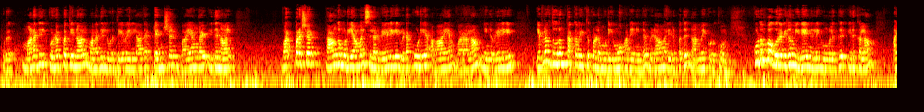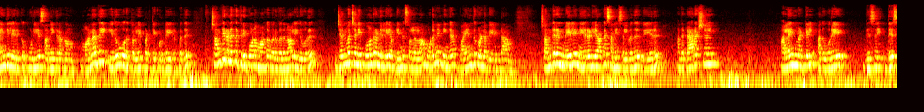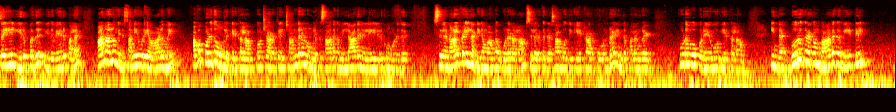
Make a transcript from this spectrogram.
ஒரு மனதில் குழப்பத்தினால் மனதில் ஒரு தேவையில்லாத டென்ஷன் பயங்கள் இதனால் ஒர்க் ப்ரெஷர் தாங்க முடியாமல் சிலர் வேலையை விடக்கூடிய அபாயம் வரலாம். நீங்க வேலையை எவ்வளவு தூரம் தக்க வைத்துக் கொள்ள முடியுமோ அதை நீங்க விடாமல் இருப்பது நன்மை கொடுக்கும். குடும்ப உறவிலும் இதே நிலை உங்களுக்கு இருக்கலாம். ஐந்தில் இருக்கக்கூடிய சனி கிரகம் மனதை ஏதோ ஒரு தொல்லைப்படுத்திக் கொண்டே இருப்பது. சந்திரனுக்கு திரிகோணமாக வருவதனால் இது ஒரு ஜென்மச்சனி போன்ற நிலை அப்படின்னு சொல்லலாம். உடனே நீங்க பயந்து கொள்ள வேண்டாம். சந்திரன் மேலே நேரடியாக சனி செல்வது வேறு. அந்த டைரக்ஷனல் அலைன்மெண்டில் அது ஒரே திசை திசையில் இருப்பது இது வேறு பலன். ஆனாலும் இது சனியுடைய ஆளுமை. அவ்வப்பொழுது உங்களுக்கு இருக்கலாம். கோச்சாரத்தில் சந்திரன் உங்களுக்கு சாதகம் இல்லாத நிலையில் இருக்கும் பொழுது சில நாட்களில் அதிகமாக உணரலாம். சிலருக்கு தசாபோதிக்கு ஏற்றார் போன்ற இந்த பலன்கள் கூடவோ குறையவோ இருக்கலாம். இந்த குரு கிரகம் பாதக வீட்டில்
